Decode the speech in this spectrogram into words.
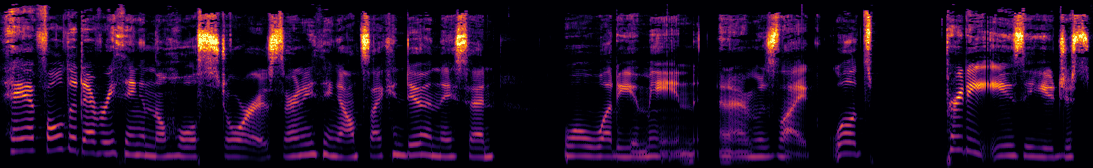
Hey, I folded everything in the whole store. Is there anything else I can do? And they said, Well, what do you mean? And I was like, Well, it's pretty easy. You just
